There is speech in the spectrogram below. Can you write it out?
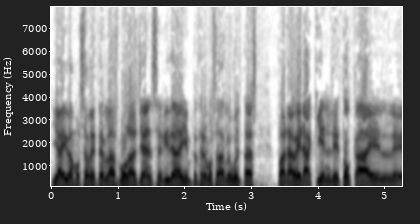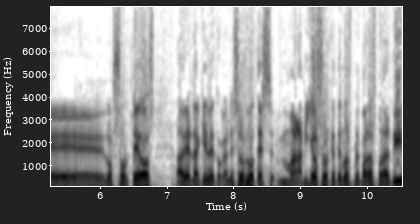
Y ahí vamos a meter las bolas ya enseguida y empezaremos a darle vueltas para ver a quién le toca el, eh, los sorteos a ver a quién le tocan esos lotes maravillosos que tenemos preparados para ti,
